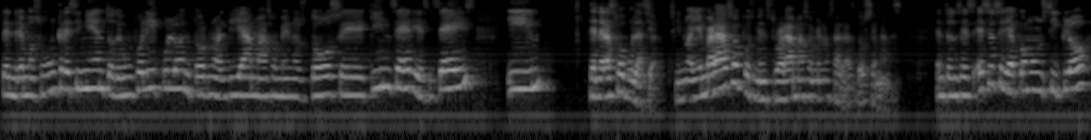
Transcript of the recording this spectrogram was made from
tendremos un crecimiento de un folículo en torno al día más o menos 12, 15, 16 y tendrá su ovulación. Si no hay embarazo, pues menstruará más o menos a las dos semanas. Entonces, eso sería como un ciclo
